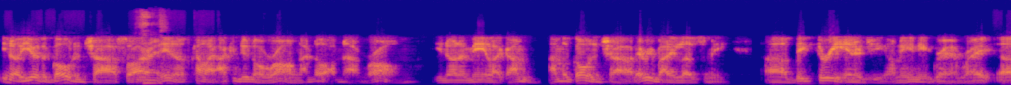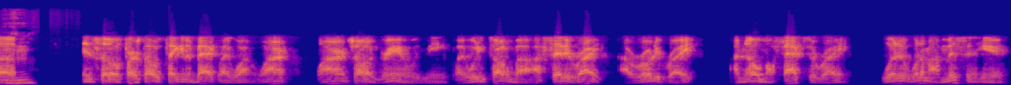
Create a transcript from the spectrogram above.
you know, you're the golden child, so I, right. you know, it's kind of like I can do no wrong. I know I'm not wrong. You know what I mean? Like I'm, I'm a golden child. Everybody loves me. Uh, big three energy on the Enneagram, right? Uh, mm-hmm. And so first I was taken aback, like, why, why, why aren't y'all agreeing with me? Like, what are you talking about? I said it right. I wrote it right. I know my facts are right. What, what am I missing here?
